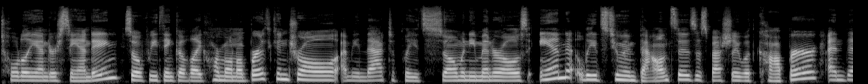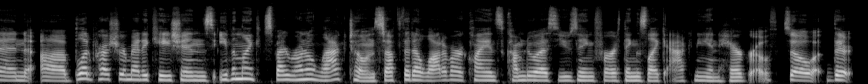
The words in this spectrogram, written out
totally understanding. So if we think of like hormonal birth control, I mean, that depletes so many minerals and leads to imbalances, especially with copper. And then uh, blood pressure pressure medications, even like spironolactone, stuff that a lot of our clients come to us using for things like acne and hair growth. So the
